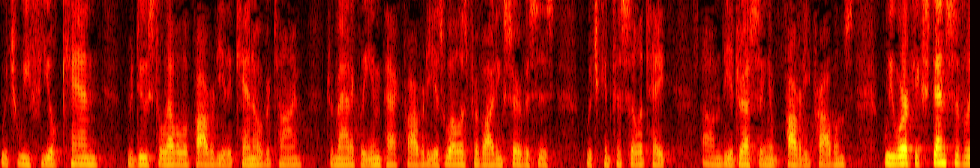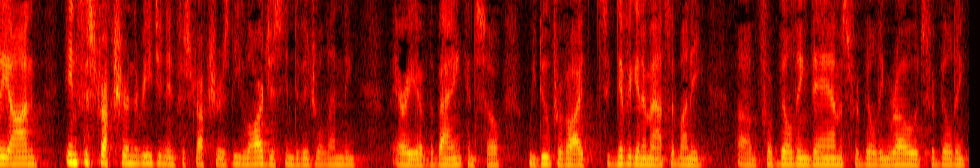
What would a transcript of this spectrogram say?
which we feel can reduce the level of poverty that can over time dramatically impact poverty, as well as providing services which can facilitate um, the addressing of poverty problems. We work extensively on infrastructure in the region. Infrastructure is the largest individual lending area of the bank, and so we do provide significant amounts of money um, for building dams, for building roads, for building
